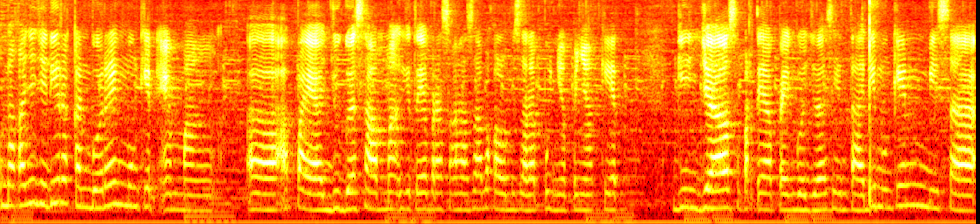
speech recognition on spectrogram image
makanya jadi rekan yang mungkin emang eh, apa ya juga sama gitu ya merasakan hal sama. Kalau misalnya punya penyakit ginjal seperti apa yang gue jelasin tadi mungkin bisa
